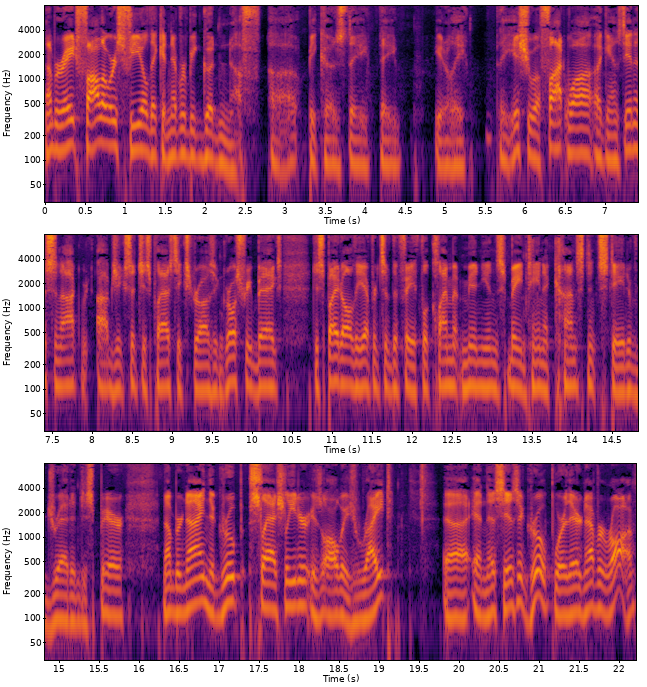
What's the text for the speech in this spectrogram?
Number eight, followers feel they can never be good enough uh, because they they you know they they issue a fatwa against innocent objects such as plastic straws and grocery bags. Despite all the efforts of the faithful, climate minions maintain a constant state of dread and despair. Number nine, the group slash leader is always right, uh, and this is a group where they're never wrong.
